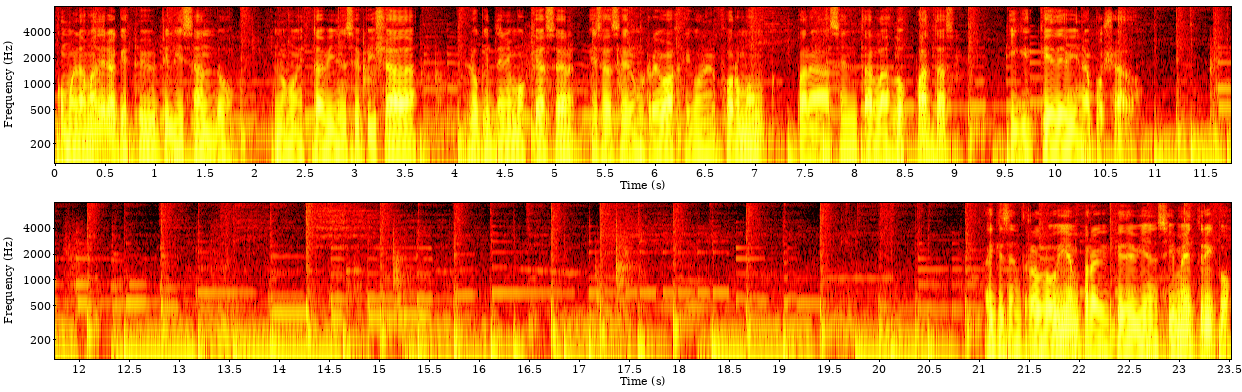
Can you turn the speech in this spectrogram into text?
Como la madera que estoy utilizando no está bien cepillada, lo que tenemos que hacer es hacer un rebaje con el formón para asentar las dos patas y que quede bien apoyado. Hay que centrarlo bien para que quede bien simétrico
